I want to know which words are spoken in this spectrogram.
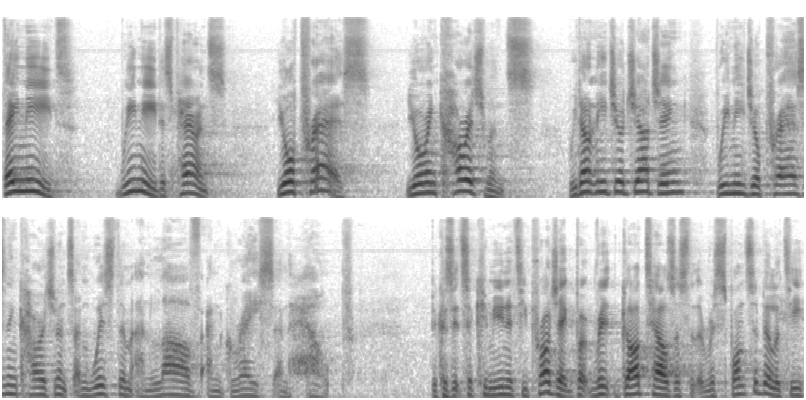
They need, we need as parents, your prayers, your encouragements. We don't need your judging. We need your prayers and encouragements and wisdom and love and grace and help because it's a community project. But God tells us that the responsibility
